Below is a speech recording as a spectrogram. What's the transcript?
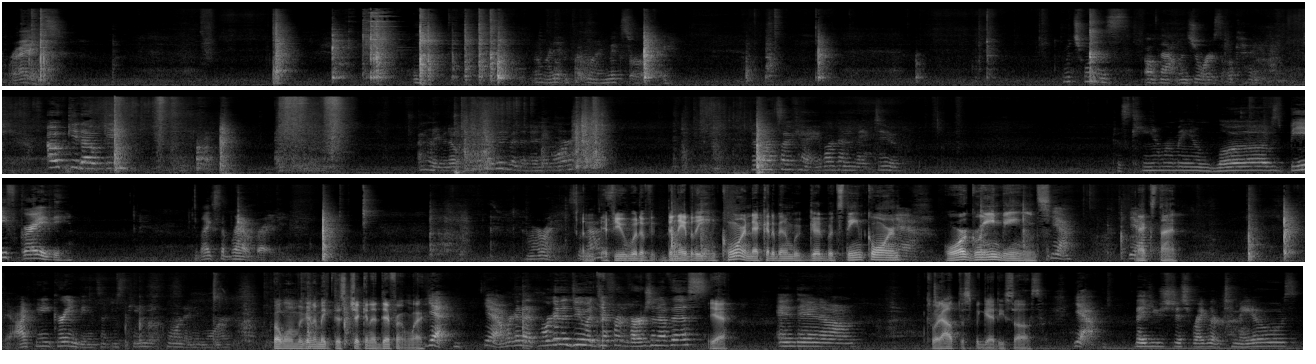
Right. Oh, I didn't put my mixer away. Which one is, oh, that one's yours, okay. Okie dokie. I don't even know what I did with it anymore. But that's okay. We're gonna make do. Because cameraman loves beef gravy. He likes the brown gravy. All right. So that's if you would have been able to eat corn, that could have been good with steamed corn Yeah. or green beans Yeah. Yeah. next time. I can eat green beans. I just can't eat corn anymore. But when we're gonna make this chicken a different way, Yeah. Yeah, we're gonna we're gonna do a different version of this. yeah, And then um it's without the spaghetti sauce. Yeah, they use just regular tomatoes.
